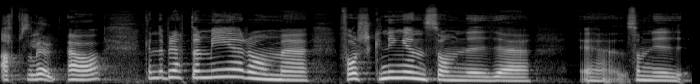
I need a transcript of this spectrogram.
absolut. Ja. Kan du berätta mer om eh, forskningen som ni, eh, eh, som ni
